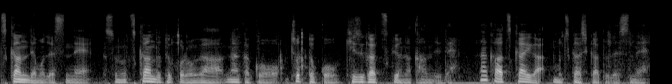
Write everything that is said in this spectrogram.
掴んでもですね、その掴んだところがなんかこう、ちょっとこう傷がつくような感じで、なんか扱いが難しかったですね。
